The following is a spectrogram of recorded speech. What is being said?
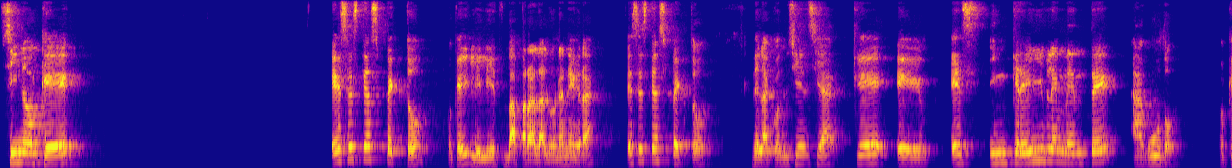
sino que es este aspecto, ok, Lilith va para la luna negra, es este aspecto de la conciencia que eh, es increíblemente agudo, ok,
